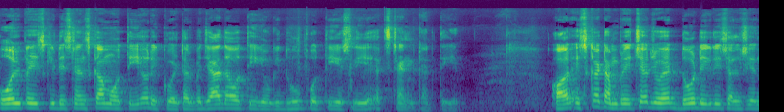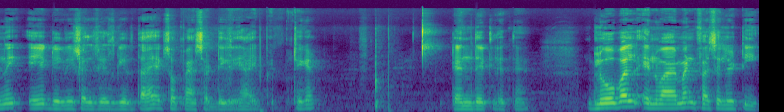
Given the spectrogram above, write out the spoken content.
पोल पे इसकी डिस्टेंस कम होती है और इक्वेटर पे ज़्यादा होती है क्योंकि धूप होती है, इसलिए एक्सटेंड करती है। और इसका टेम्परेचर जो है दो डिग्री सेल्सियस नहीं, एक डिग्री सेल्सियस गिरता है, एक सौ पैंसठ डिग्री हाइट पे, ठीक है? टेन देख लेते हैं। ग्लोबल इन्वायरमेंट फैसिलिटी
